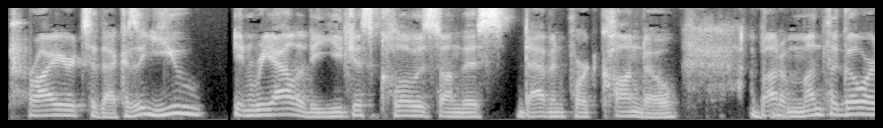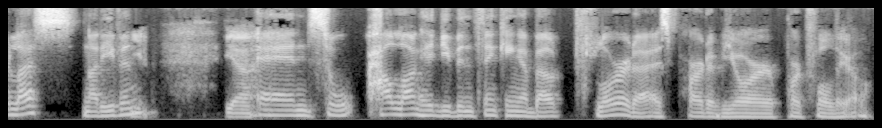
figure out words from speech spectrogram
prior to that? Cause you, in reality, you just closed on this Davenport condo about mm-hmm. a month ago or less, not even. Yeah. yeah. And so how long had you been thinking about Florida as part of your portfolio?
